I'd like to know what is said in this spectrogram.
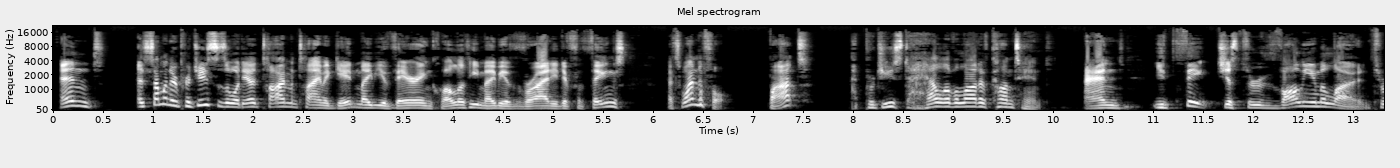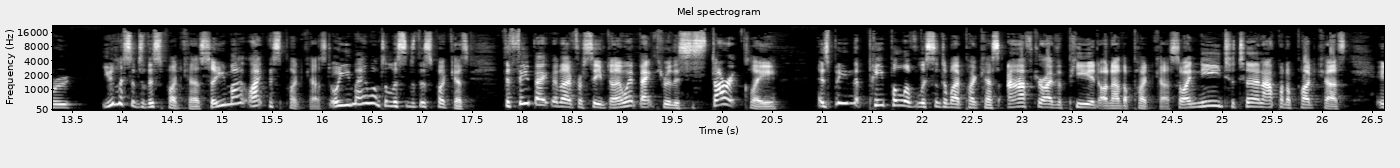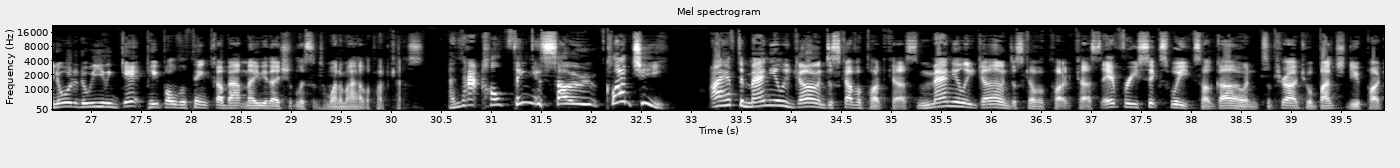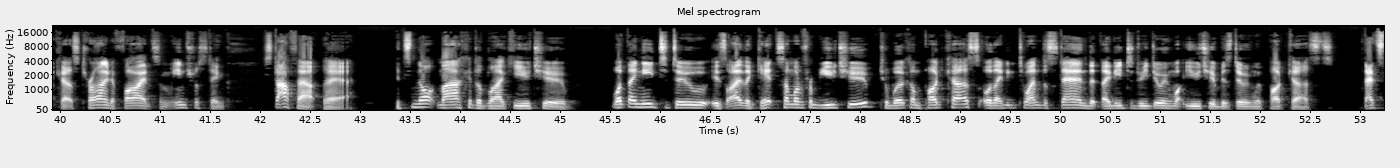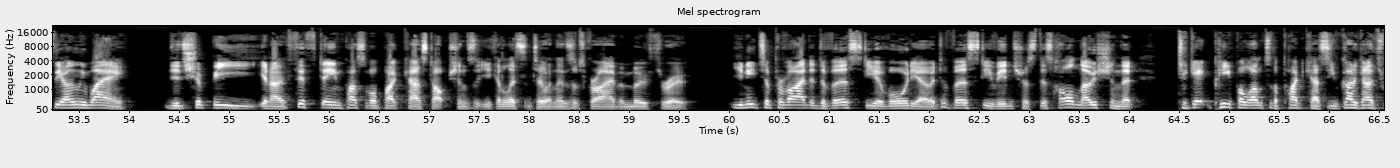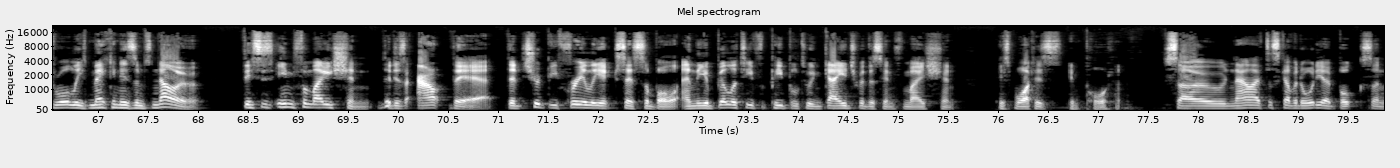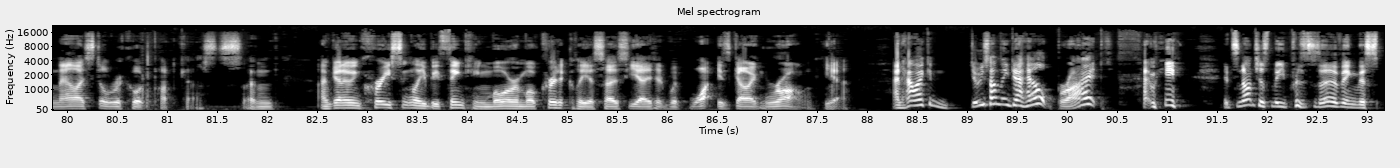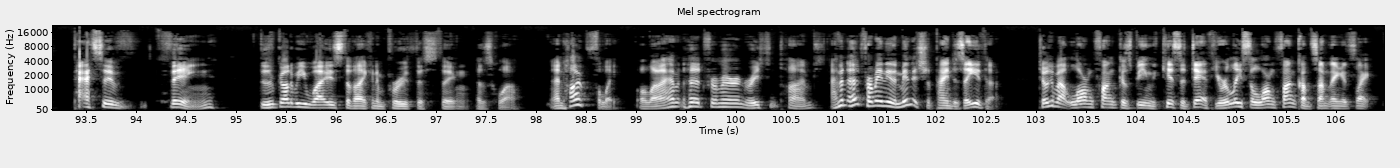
And as someone who produces audio time and time again, maybe of varying quality, maybe a variety of different things, that's wonderful. But I produced a hell of a lot of content. And You'd think just through volume alone, through you listen to this podcast, so you might like this podcast, or you may want to listen to this podcast. The feedback that I've received, and I went back through this historically, has been that people have listened to my podcast after I've appeared on other podcasts. So I need to turn up on a podcast in order to even get people to think about maybe they should listen to one of my other podcasts. And that whole thing is so clunky. I have to manually go and discover podcasts, manually go and discover podcasts. Every six weeks, I'll go and subscribe to a bunch of new podcasts, trying to find some interesting stuff out there. It's not marketed like YouTube. What they need to do is either get someone from YouTube to work on podcasts or they need to understand that they need to be doing what YouTube is doing with podcasts. That's the only way. It should be, you know, 15 possible podcast options that you can listen to and then subscribe and move through. You need to provide a diversity of audio, a diversity of interest. This whole notion that to get people onto the podcast, you've got to go through all these mechanisms. No. This is information that is out there that should be freely accessible and the ability for people to engage with this information is what is important. So now I've discovered audiobooks and now I still record podcasts and I'm going to increasingly be thinking more and more critically associated with what is going wrong here and how I can do something to help, right? I mean, it's not just me preserving this passive thing. There's got to be ways that I can improve this thing as well. And hopefully, although I haven't heard from her in recent times, I haven't heard from any of the miniature painters either. Talk about long funk as being the kiss of death. You release a long funk on something, it's like,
